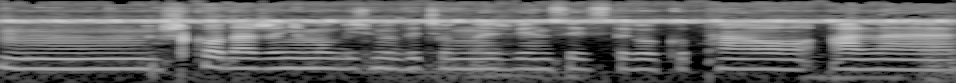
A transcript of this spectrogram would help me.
Mm, szkoda, że nie mogliśmy wyciągnąć więcej z tego kotao, ale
